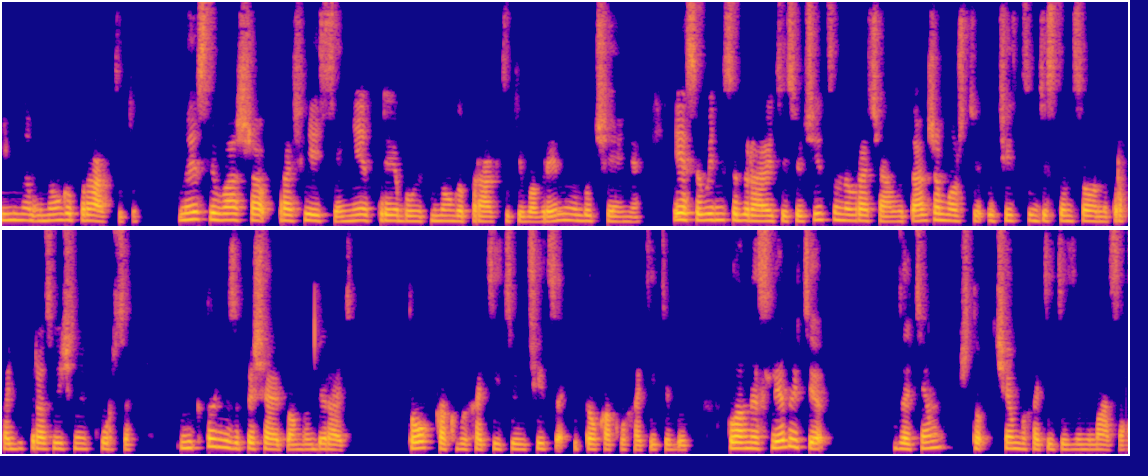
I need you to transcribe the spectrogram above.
именно много практики. Но если ваша профессия не требует много практики во время обучения, Если вы не собираетесь учиться на врача, вы также можете учиться дистанционно, проходить различные курсы. Никто не запрещает вам выбирать то, как вы хотите учиться и то, как вы хотите быть. Главное, следуйте за тем, что, чем вы хотите заниматься.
